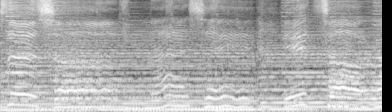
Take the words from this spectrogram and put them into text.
comes the sun, I say it's alright.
